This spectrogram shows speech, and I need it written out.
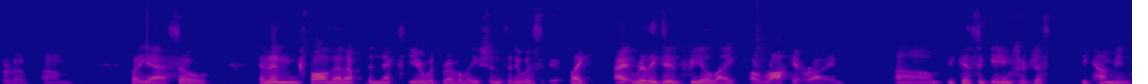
sort of um, but yeah so and then we followed that up the next year with revelations and it was like i really did feel like a rocket ride um, because the games were just becoming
